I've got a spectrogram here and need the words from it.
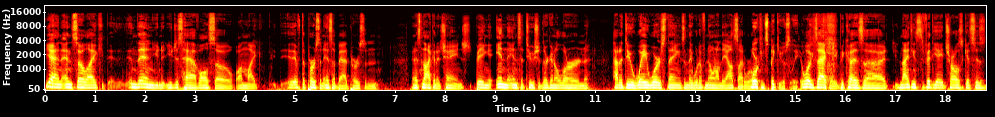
Yeah, and, and so like, and then you you just have also on like, if the person is a bad person, and it's not going to change, being in the institution, they're going to learn how to do way worse things than they would have known on the outside world. more conspicuously. well, exactly because uh, 1958, Charles gets his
